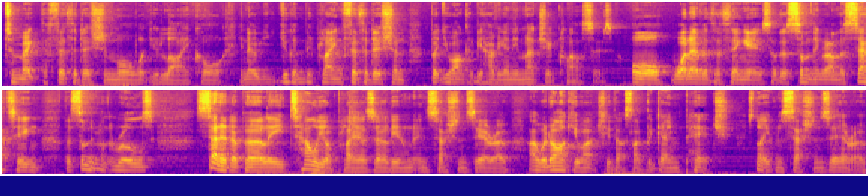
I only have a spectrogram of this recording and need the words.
to make the fifth edition more what you like. Or you know you're going to be playing fifth edition, but you aren't going to be having any magic classes or whatever the thing is. So there's something around the setting, there's something around the rules. Set it up early. Tell your players early in, in session zero. I would argue actually that's like the game pitch. It's not even session zero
